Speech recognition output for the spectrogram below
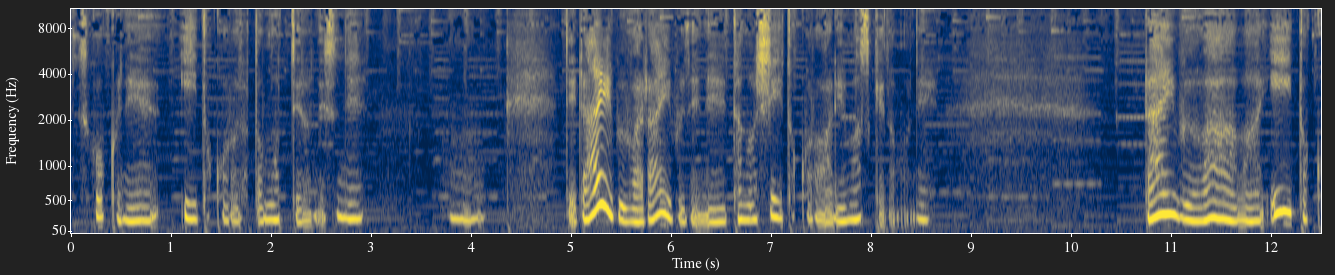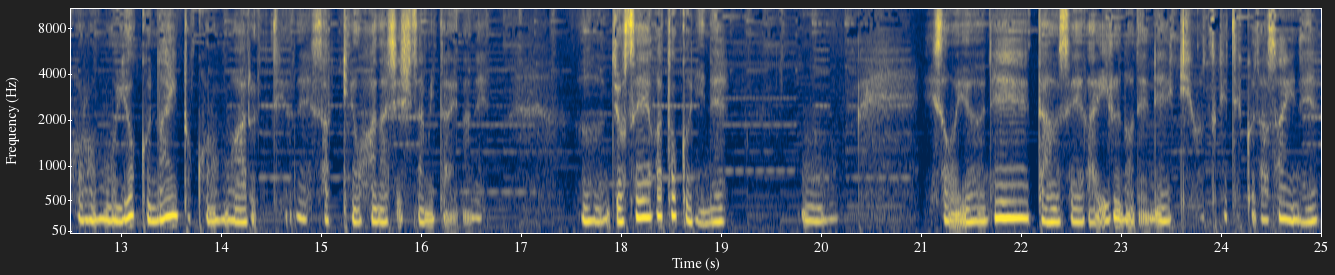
すごくね、いいところだと思ってるんですね。うん。で、ライブはライブでね、楽しいところありますけどもね。ライブは、まあ、いいところも良くないところもあるっていうね、さっきお話ししたみたいなね。うん、女性は特にね、うん、そういうね、男性がいるのでね、気をつけてくださいね。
